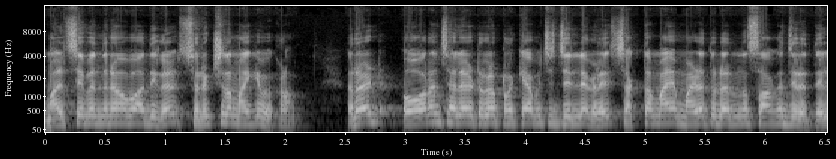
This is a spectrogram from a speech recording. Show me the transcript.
മത്സ്യബന്ധനോപാധികൾ സുരക്ഷിതമാക്കി വെക്കണം. റെഡ് ഓറഞ്ച് അലേർട്ടുകൾ പ്രഖ്യാപിച്ച ജില്ലകളിൽ ശക്തമായ മഴ തുടരുന്ന സാഹചര്യത്തിൽ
